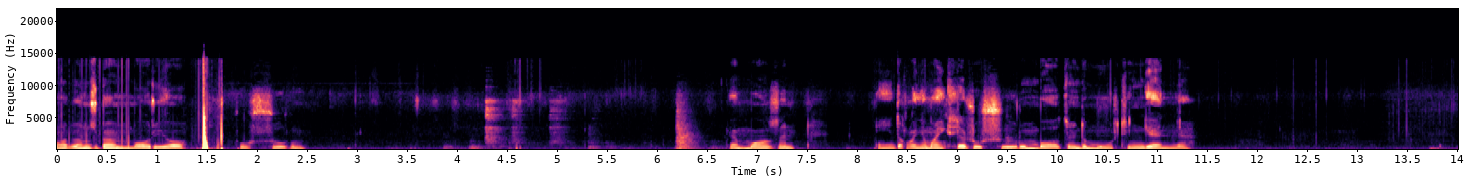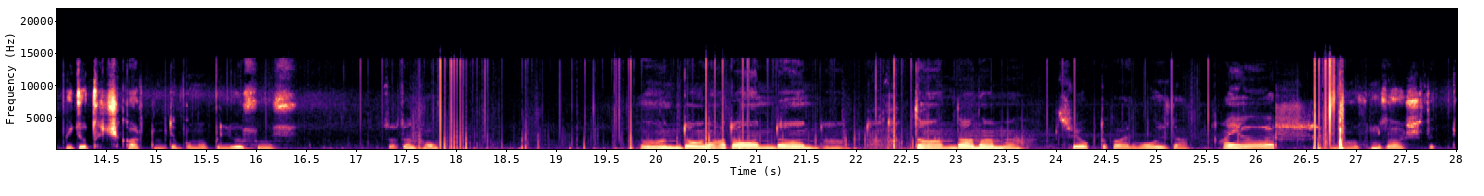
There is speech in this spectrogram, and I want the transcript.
Abi yalnız ben var ya. Coşuyorum. Ben bazen e, Dynamite'la coşuyorum. Bazen de Mortingen'le. Videoda çıkarttım bir de bunu biliyorsunuz. Zaten o. Dan dan dan dan dan dan dan Şey yoktu galiba o yüzden. Hayır. Ağzımızı açtık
